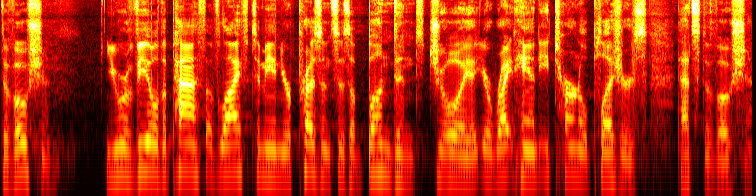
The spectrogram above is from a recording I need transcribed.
Devotion. You reveal the path of life to me, and your presence is abundant joy. At your right hand, eternal pleasures. That's devotion.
